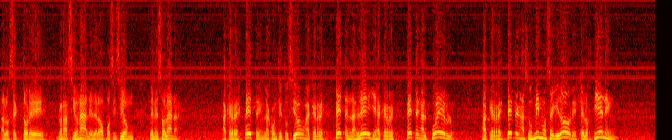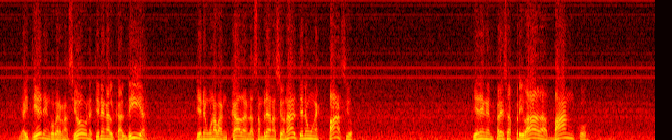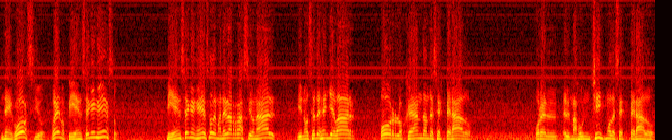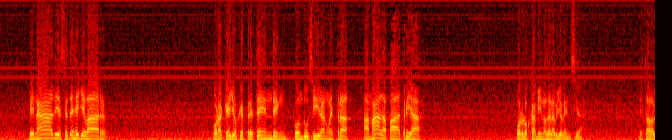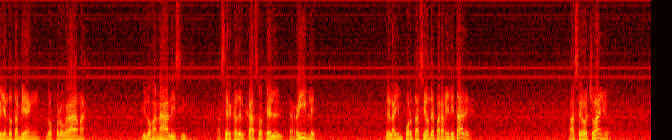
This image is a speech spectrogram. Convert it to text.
a los sectores racionales de la oposición venezolana, a que respeten la constitución, a que respeten las leyes, a que respeten al pueblo, a que respeten a sus mismos seguidores, que los tienen. Y ahí tienen gobernaciones, tienen alcaldías, tienen una bancada en la Asamblea Nacional, tienen un espacio, tienen empresas privadas, bancos, negocios. Bueno, piensen en eso. Piensen en eso de manera racional y no se dejen llevar por los que andan desesperados, por el, el majunchismo desesperado. Que nadie se deje llevar por aquellos que pretenden conducir a nuestra amada patria por los caminos de la violencia. Estaba viendo también los programas y los análisis acerca del caso aquel terrible de la importación de paramilitares. Hace ocho años,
